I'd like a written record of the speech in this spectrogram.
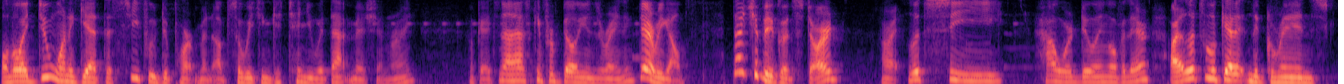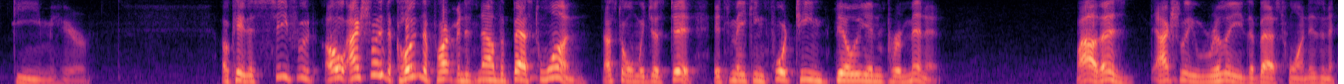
Although I do want to get the seafood department up so we can continue with that mission, right? Okay, it's not asking for billions or anything. There we go. That should be a good start. All right, let's see how we're doing over there. All right, let's look at it in the grand scheme here. Okay, the seafood... Oh, actually, the clothing department is now the best one. That's the one we just did. It's making 14 billion per minute. Wow, that is actually really the best one, isn't it?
